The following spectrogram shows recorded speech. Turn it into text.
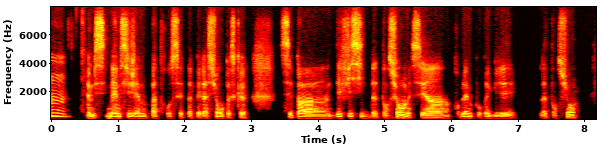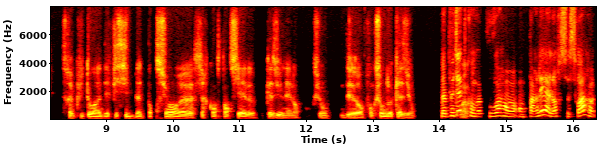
Hmm. Même si, même si j'aime pas trop cette appellation parce que c'est pas un déficit d'attention, mais c'est un problème pour réguler l'attention serait plutôt un déficit d'attention euh, circonstanciel, occasionnel, en fonction de, en fonction de l'occasion. Bah peut-être qu'on va pouvoir en, parler alors ce soir,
